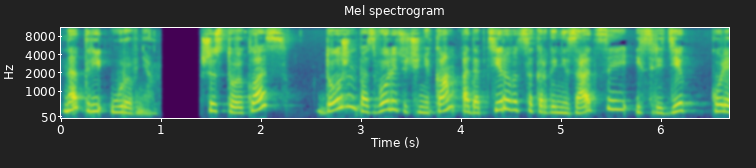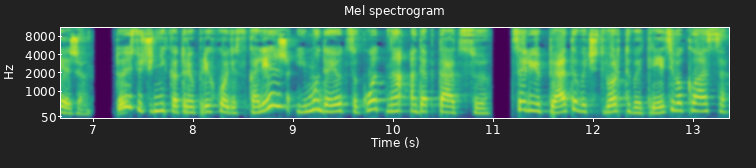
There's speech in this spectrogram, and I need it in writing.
на три уровня. Шестой класс должен позволить ученикам адаптироваться к организации и среде колледжа. То есть ученик, который приходит в колледж, ему дается год на адаптацию. Целью пятого, четвертого и третьего класса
